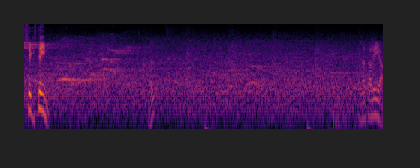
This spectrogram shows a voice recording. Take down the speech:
sixteen. Natalia.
